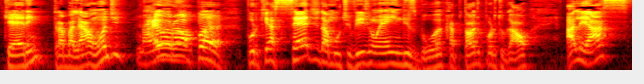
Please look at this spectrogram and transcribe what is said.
querem trabalhar onde? Na Europa. Europa. Porque a sede da Multivision é em Lisboa, capital de Portugal. Aliás,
